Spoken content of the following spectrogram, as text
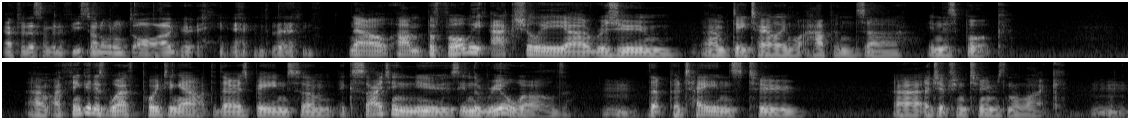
After this, I'm gonna feast on a little dog, and then Now, um, before we actually uh, resume um, detailing what happens uh, in this book, um, I think it is worth pointing out that there has been some exciting news in the real world Hmm. that pertains to uh, Egyptian tombs and the like, hmm,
